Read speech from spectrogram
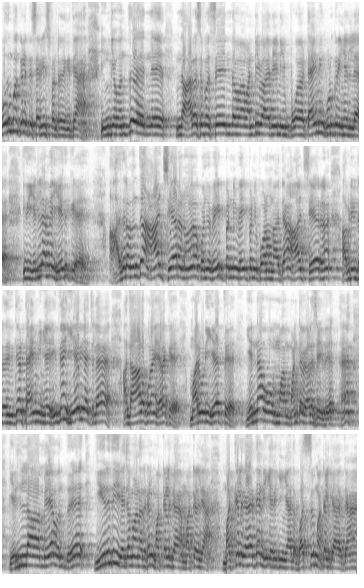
பொதுமக்களுக்கு சர்வீஸ் பண்ணுறதுக்கு தான். இங்கே வந்து இந்த இந்த அரசு பஸ்ஸு இந்த வண்டி வாரி நீ போ டைமிங் கொடுக்குறீங்க இல்லை. இது எல்லாமே எதுக்கு? அதில் வந்து ஆள் சேரணும். கொஞ்சம் வெயிட் பண்ணி வெயிட் பண்ணி போனோம்னா தான் ஆள் சேரும் அப்படின்றதுக்கு தான் டைமிங்கு இதுதான் ஏரியாச்சில். அந்த ஆளை இறக்கு. மறுபடியும் ஏற்று என்ன ம மண்டை வேலை செய்யுது? எல்லாமே வந்து இறுதி எஜமானர்கள் மக்களுக்காக மக்கள் தான் மக்களுக்காக தான் நீங்கள் இருக்கீங்க. அந்த பஸ்ஸு மக்களுக்காக தான்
